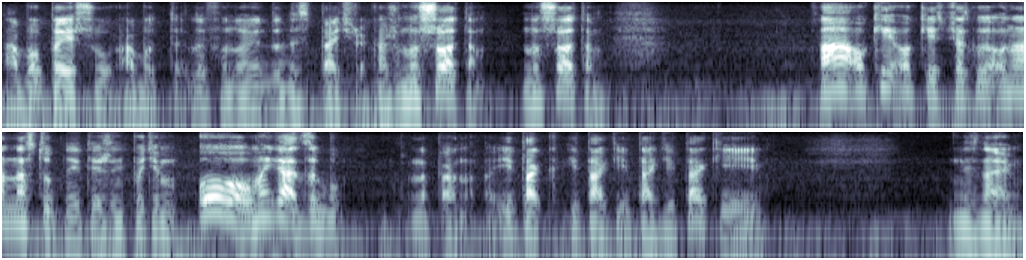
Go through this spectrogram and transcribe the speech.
або пишу, або телефоную до диспетчера. Кажу, ну що там? Ну що там? А, окей, окей, спочатку вона наступний тиждень, потім. О, май гад, забув. Напевно. І так, і так, і так, і так, і. Не знаю.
